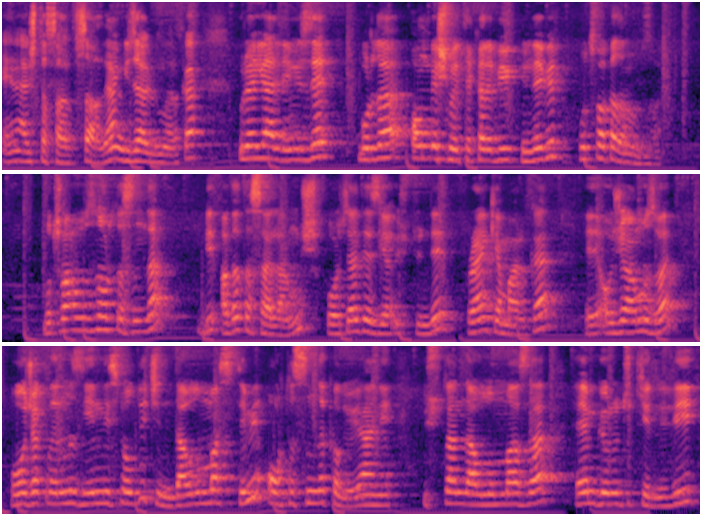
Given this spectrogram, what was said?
enerji tasarrufu sağlayan güzel bir marka. Buraya geldiğimizde burada 15 metrekare büyüklüğünde bir mutfak alanımız var. Mutfağımızın ortasında bir ada tasarlanmış. Porselen tezgah üstünde Franke marka e, ocağımız var. Bu ocaklarımız yeni nesil olduğu için davlumbaz sistemi ortasında kalıyor. Yani üstten davlumbazla hem görüntü kirliliği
